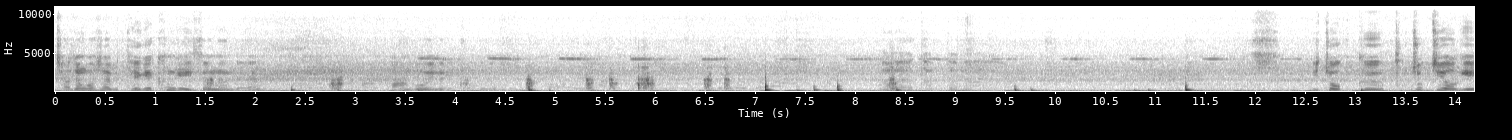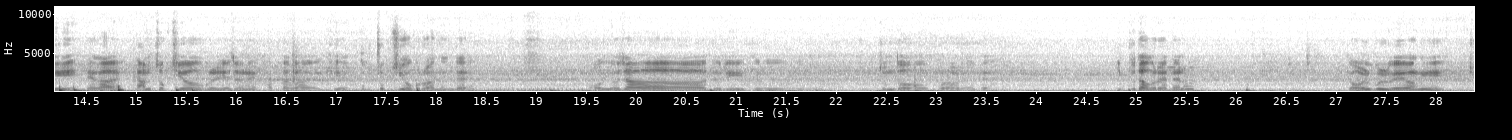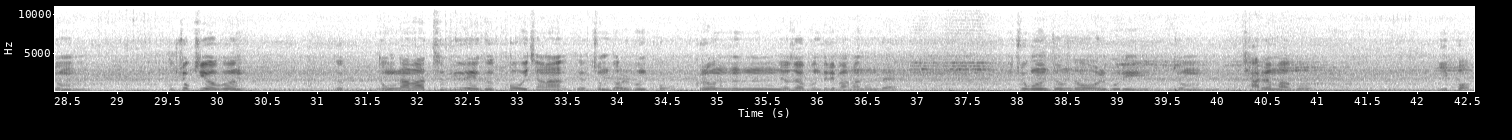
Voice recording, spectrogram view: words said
자전거 샵이 되게 큰 게 있었는데 안 보이네 이쪽. 아 답답해. 이쪽 그 북쪽 지역이 내가 남쪽 지역을 예전에 갔다가 이렇게 북쪽 지역으로 왔는데 어 여자들이 그 좀 더 뭐라 그래야 돼 이쁘다 그래야 되나? 그 얼굴 외형이 좀 북쪽 지역은 그 동남아 특유의 그 코 있잖아 그 좀 넓은 코 그런 여자분들이 많았는데 이쪽은 좀 더 얼굴이 좀 갸름하고 이뻐.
